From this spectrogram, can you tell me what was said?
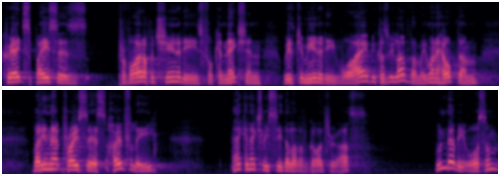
create spaces, provide opportunities for connection with community. Why? Because we love them, we want to help them. But in that process, hopefully, they can actually see the love of God through us. Wouldn't that be awesome?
